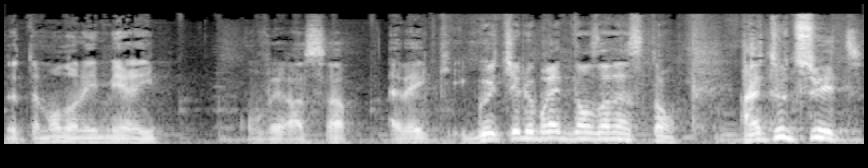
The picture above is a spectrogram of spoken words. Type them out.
notamment dans les mairies? On verra ça avec Gauthier Lebret dans un instant. A tout de suite.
